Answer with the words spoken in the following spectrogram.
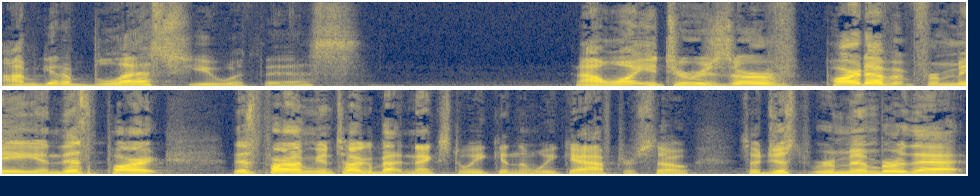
I'm going to bless you with this. And I want you to reserve part of it for me. And this part, this part I'm going to talk about next week and the week after. So, so just remember that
